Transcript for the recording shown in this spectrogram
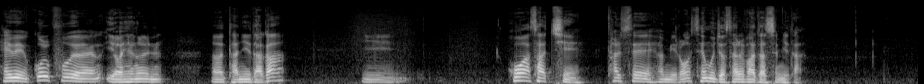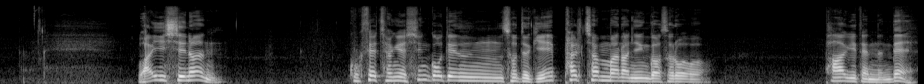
해외 골프 여행 을 어, 다니다가 이 호화사치 탈세 혐의로 세무조사를 받았습니다. Y씨는 국세청에 신고된 소득이 8천만 원인 것으로 파악이 됐는데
